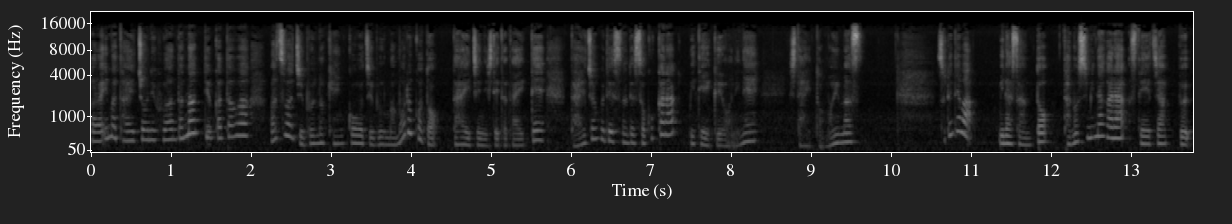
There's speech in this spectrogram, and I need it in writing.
から今体調に不安だなっていう方はまずは自分の健康を自分守ること第一にしていただいて大丈夫ですのでそこから見ていくようにねしたいと思います。それでは皆さんと楽しみながらステージアップ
